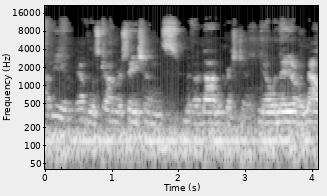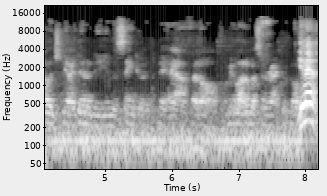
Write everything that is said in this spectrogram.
How do you have those conversations with a non-Christian? You know, when they don't acknowledge the identity and the sainthood they have at all. I mean, a lot of us interact with both. Yeah,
